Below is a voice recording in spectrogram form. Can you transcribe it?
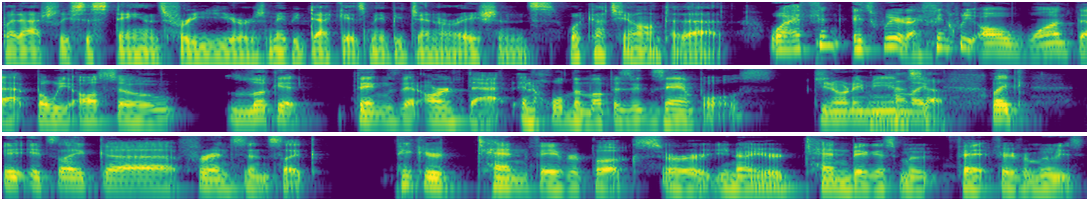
but actually sustains for years, maybe decades, maybe generations. What got you onto that? Well, I think it's weird. I think we all want that, but we also look at things that aren't that and hold them up as examples. Do you know what I mean? How like, so? like it, it's like, uh, for instance, like pick your 10 favorite books or, you know, your 10 biggest mo- fa- favorite movies.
